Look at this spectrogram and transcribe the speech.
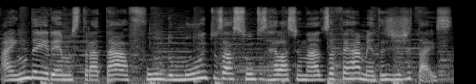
Ainda iremos tratar a fundo muitos assuntos relacionados a ferramentas digitais.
